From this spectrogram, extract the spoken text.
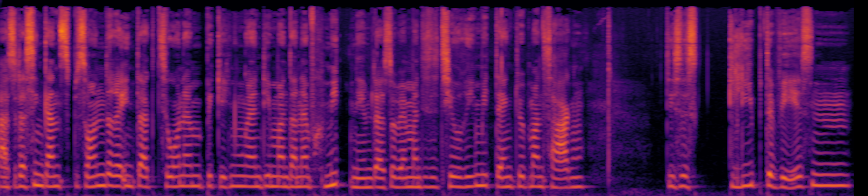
Also das sind ganz besondere Interaktionen, Begegnungen, die man dann einfach mitnimmt. Also wenn man diese Theorie mitdenkt, würde man sagen, dieses geliebte Wesen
